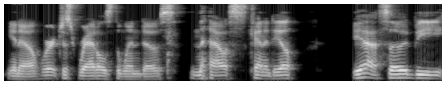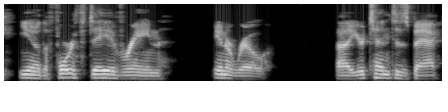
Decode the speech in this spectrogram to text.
You know, where it just rattles the windows in the house, kind of deal. Yeah, so it'd be you know the fourth day of rain in a row. Uh, your tent is back.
